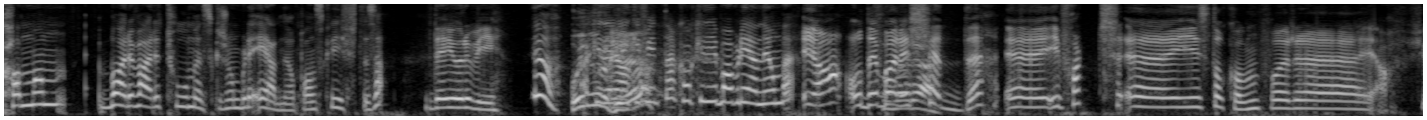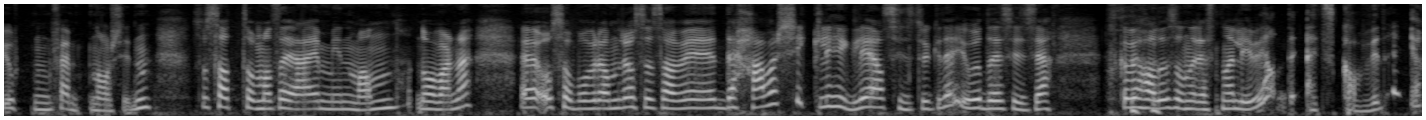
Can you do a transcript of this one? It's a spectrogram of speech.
Kan man bare være to mennesker som blir enige om at man skal gifte seg? Det gjorde vi. Ja, Oi, er ikke det like det? fint da? Kan ikke de bare bli enige om det? Ja, og det Sånn bare det. skjedde eh, i fart eh, i Stockholm for eh, ja, 14-15 år siden. Så satt Thomas og jeg, min mann nåværende, eh, og så på hverandre, og så sa vi det her var skikkelig hyggelig. Ja, syns du ikke det? Jo, det syns jeg. Skal vi ha det sånn resten av livet? Ja, det, skal vi det? Ja,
